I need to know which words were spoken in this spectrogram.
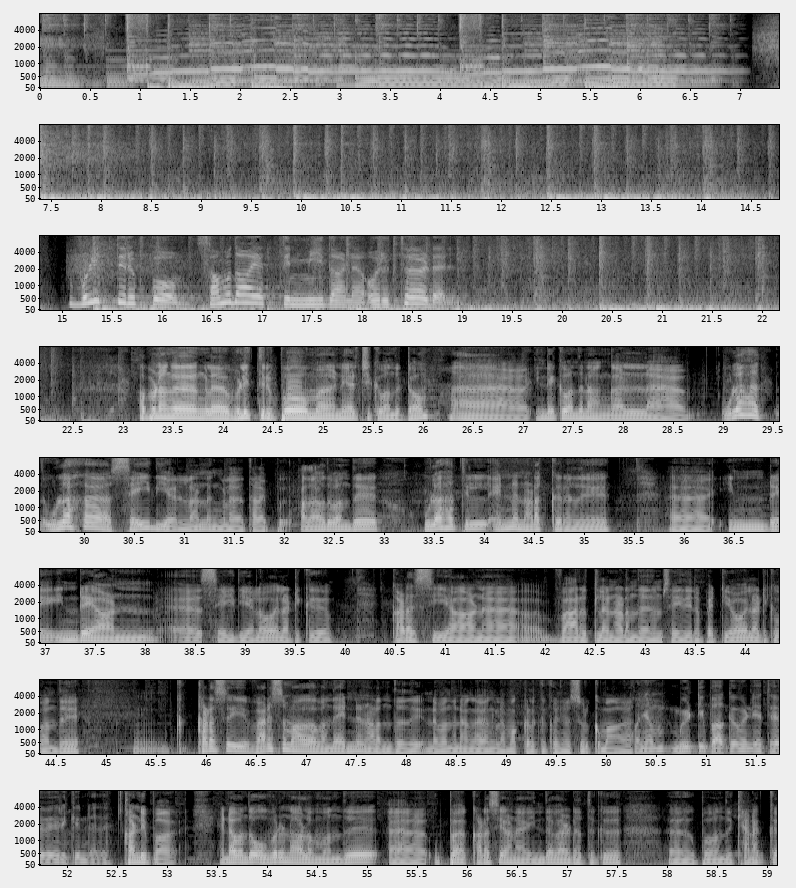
விழித்திருப்போம் சமுதாயத்தின் மீதான ஒரு தேடல். அப்போ நாங்கள் எங்களை விழித்திருப்போம் நிகழ்ச்சிக்கு வந்துட்டோம். இன்றைக்கு வந்து நாங்கள் உலக உலக செய்தியெல்லாம் எங்களை தலைப்பு. அதாவது வந்து உலகத்தில் என்ன நடக்கிறது அஹ், இன்றைய இன்றைய செய்தியலோ இல்லாட்டிக்கு கடைசியான வாரத்தில் நடந்த எதுவும் செய்திகளை பற்றியோ இல்லாட்டிக்கு வந்து கடைசி வருஷமாக வந்து என்ன நடந்தது? என்று வந்து நாங்கள் எங்களை மக்களுக்கு கொஞ்சம் சுருக்கமாக கொஞ்சம் மீட்டி பார்க்க வேண்டிய தேவை இருக்கின்றது. கண்டிப்பாக. ஏன்னா வந்து ஒவ்வொரு நாளும் வந்து இப்போ கடைசியான இந்த வருடத்துக்கு இப்போ வந்து கணக்க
